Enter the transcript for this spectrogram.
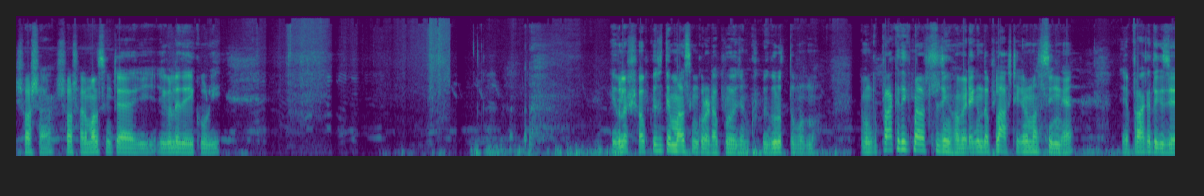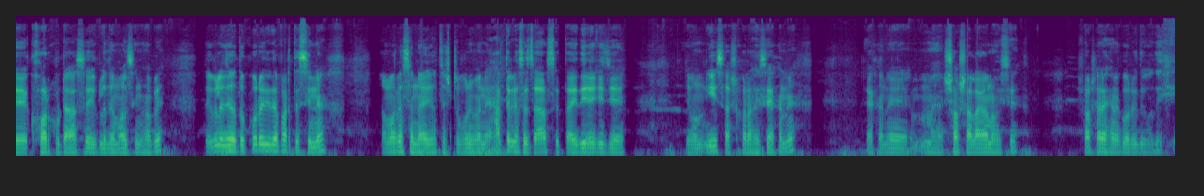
শশা, শশার মালসিংটা এগুলো দিয়ে করি। এগুলো সব কিছুতে মালসিং করাটা প্রয়োজন, খুবই গুরুত্বপূর্ণ। এবং প্রাকৃতিক মালসিং হবে, এটা কিন্তু প্লাস্টিকের মালসিং না। প্রাকৃতিক যে খড়কুটা আছে, এগুলো দিয়ে মালসিং হবে। তো এগুলো যেহেতু করে দিতে পারতেছি না, আমার কাছে নাই যথেষ্ট পরিমাণে। হাতের কাছে যা আছে তাই দিয়ে এই যে, যেমন ই চাষ করা হয়েছে এখানে এখানে শশা লাগানো হয়েছে। শশার এখানে করে দেবো দেখি।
